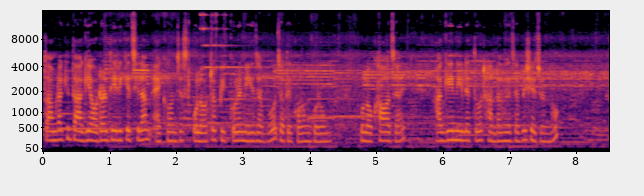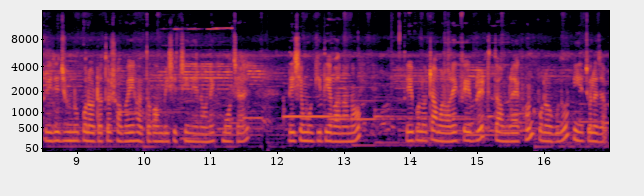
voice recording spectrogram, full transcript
তো আমরা কিন্তু আগে অর্ডার দিয়ে রেখেছিলাম, এখন জাস্ট পোলাওটা পিক করে নিয়ে যাব যাতে গরম গরম পোলাও খাওয়া যায়। আগে নিলে তো ঠান্ডা হয়ে যাবে, সেজন্য। তো এই যে ঝুনু পোলাওটা তো সবাই হয়তো কম বেশি চিনেন অনেক মজার। দেশি মুরগি দিয়ে বানানো। তো এই পোলাওটা আমার অনেক ফেভারিট তো আমরা এখন পোলাওগুলো নিয়ে চলে যাব।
